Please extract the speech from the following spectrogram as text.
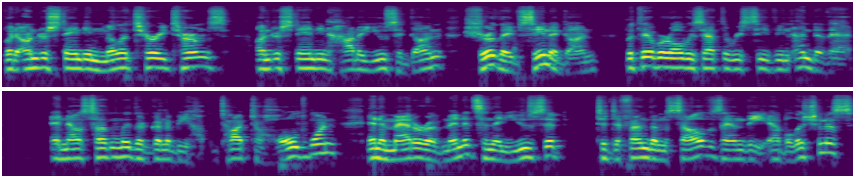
But understanding military terms, understanding how to use a gun, sure, they've seen a gun, but they were always at the receiving end of that and now suddenly they're going to be taught to hold one in a matter of minutes and then use it to defend themselves and the abolitionists.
